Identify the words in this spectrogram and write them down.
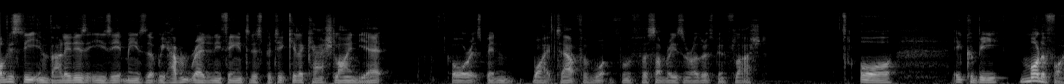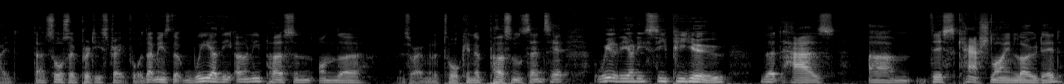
obviously invalid is easy. It means that we haven't read anything into this particular cache line yet, or it's been wiped out for for, for some reason or other. It's been flushed, or it could be modified. That's also pretty straightforward. That means that we are the only person on the sorry, I'm going to talk in a personal sense here. We are the only CPU that has um, this cache line loaded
